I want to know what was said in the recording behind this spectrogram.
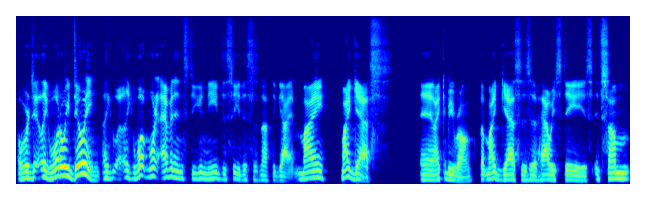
over like what are we doing? Like like what more evidence do you need to see this is not the guy? My my guess and I could be wrong, but my guess is if Howie stays, it's some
